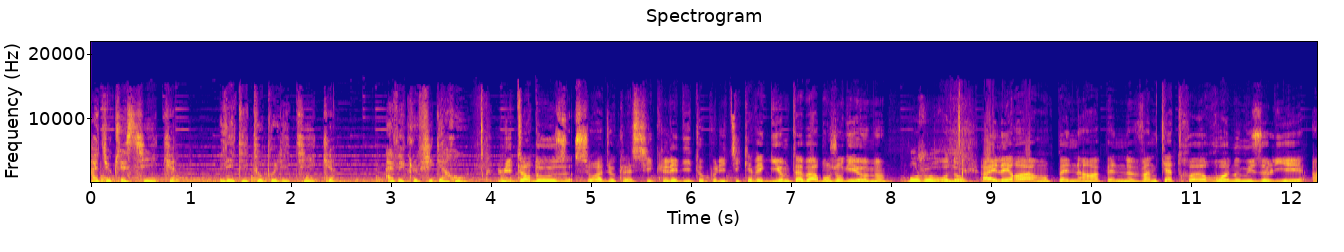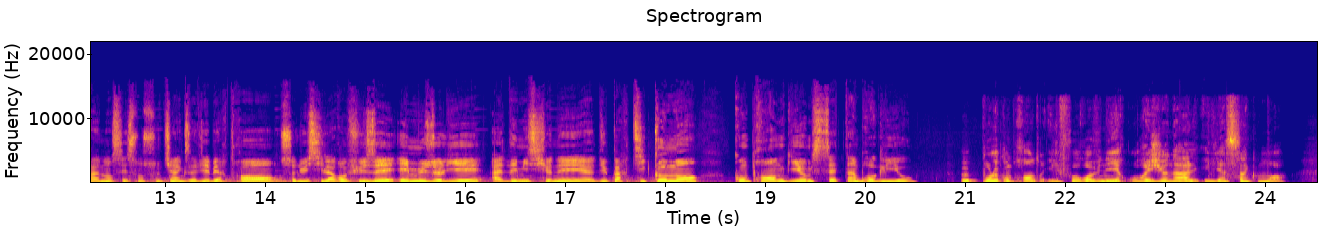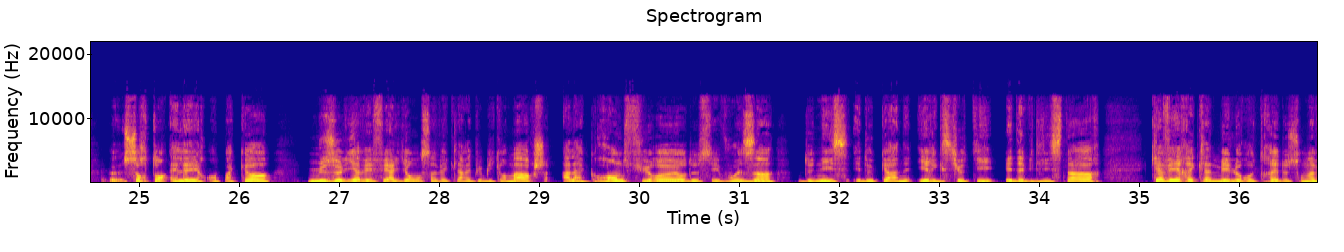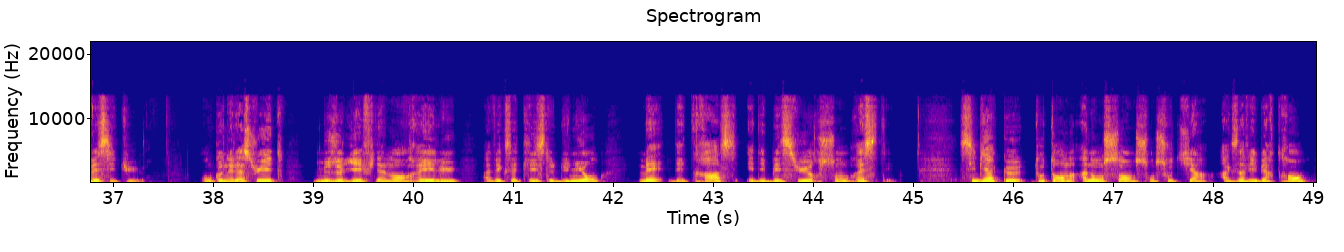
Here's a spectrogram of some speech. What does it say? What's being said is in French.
Radio Classique, l'édito politique avec le Figaro. 8h12 sur Radio Classique, l'édito politique avec Guillaume Tabar. Bonjour Guillaume. Bonjour Renaud. À LR, en peine, à peine 24 heures, Renaud Muselier a annoncé son soutien à Xavier Bertrand. Celui-ci l'a refusé et Muselier a démissionné du parti. Comment comprendre, Guillaume, cet imbroglio euh, Pour le comprendre, il faut revenir au régional il y a cinq mois. Euh, sortant LR en PACA, Muselier avait fait alliance avec La République en marche à la grande fureur de ses voisins de Nice et de Cannes, Éric Ciotti et David Lisnard, qui avaient réclamé le retrait de son investiture. On connaît la suite, Muselier est finalement réélu avec cette liste d'union, mais des traces et des blessures sont restées. Si bien que, tout en annonçant son soutien à Xavier Bertrand,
